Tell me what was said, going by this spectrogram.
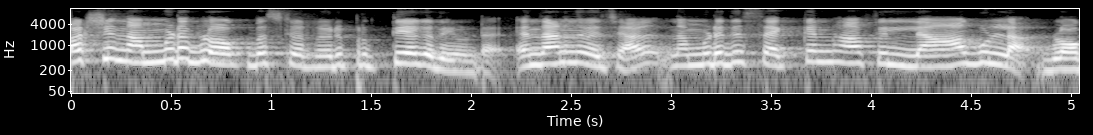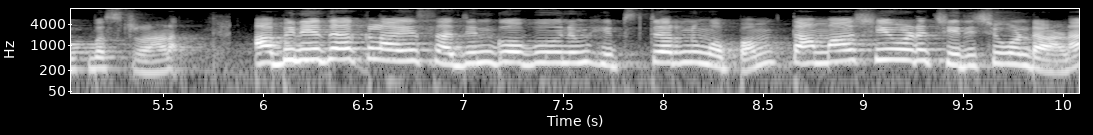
പക്ഷേ നമ്മുടെ ബ്ലോക്ക് ബസ്റ്ററിന് ഒരു പ്രത്യേകതയുണ്ട്. എന്താണെന്ന് വെച്ചാൽ നമ്മുടെ ഇത് സെക്കൻഡ് ഹാഫിൽ ലാഗുള്ള ബ്ലോക്ക് ബസ്റ്റർ ആണ് അഭിനേതാക്കളായ സജിൻ ഗോപുവിനും ഹിപ്സ്റ്ററിനുമൊപ്പം തമാശയോടെ ചിരിച്ചുകൊണ്ടാണ്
